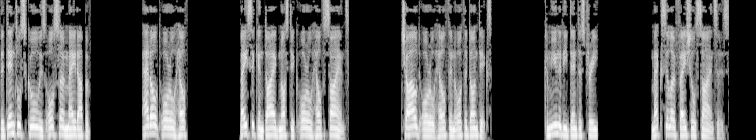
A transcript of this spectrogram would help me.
The dental school is also made up of Adult Oral Health Basic and Diagnostic Oral Health Science Child Oral Health and Orthodontics Community Dentistry Maxillofacial Sciences.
